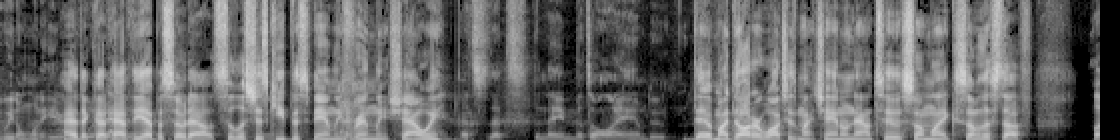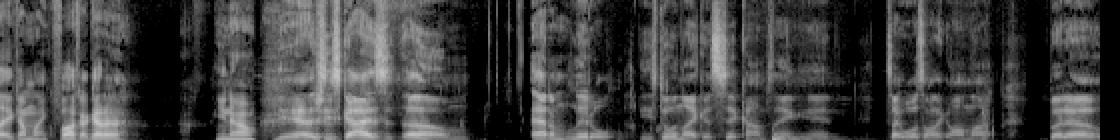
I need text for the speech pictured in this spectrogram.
We don't want to hear. I had to cut half the episode out. So let's just keep this family friendly, shall we? That's that's the name. That's all I am, dude. Dude, my daughter watches my channel now too, so I'm like, some of the stuff, like, I'm like, fuck, I gotta, you know, Yeah, there's these guys. Um, Adam Little. He's doing like a sitcom thing, and it's like, well, it's all like online. But uh,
